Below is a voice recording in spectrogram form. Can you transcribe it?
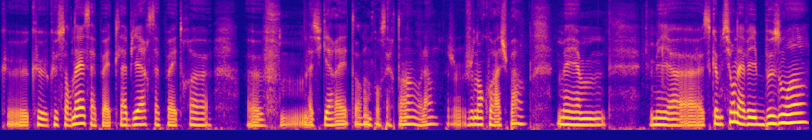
que, que, que c'en est. Ça peut être la bière, ça peut être euh, euh, la cigarette hein, pour certains. Voilà, je, n'encourage pas, hein. mais euh, mais euh, c'est comme si on avait besoin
